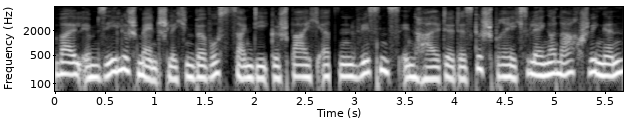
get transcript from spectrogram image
weil im seelisch-menschlichen Bewusstsein die gespeicherten Wissensinhalte des Gesprächs länger nachschwingen,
